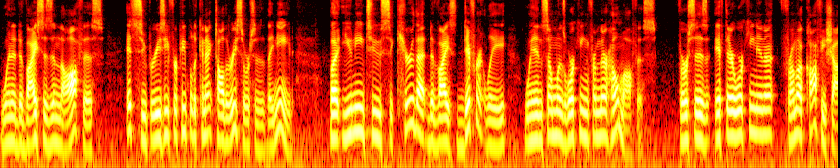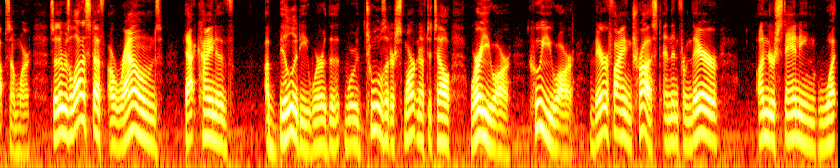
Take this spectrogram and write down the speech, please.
when a device is in the office, it's super easy for people to connect to all the resources that they need. But you need to secure that device differently when someone's working from their home office versus if they're working in a from a coffee shop somewhere. So there was a lot of stuff around that kind of ability where the where tools that are smart enough to tell where you are, who you are, verifying trust, and then from there understanding what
